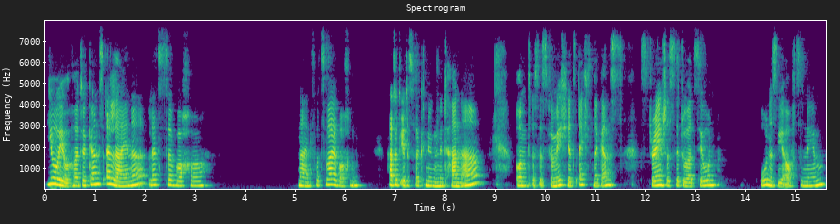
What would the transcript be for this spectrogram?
Jojo, heute ganz alleine. Letzte Woche, nein, vor zwei Wochen hattet ihr das Vergnügen mit Hannah und es ist für mich jetzt echt eine ganz strange Situation, ohne sie aufzunehmen,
